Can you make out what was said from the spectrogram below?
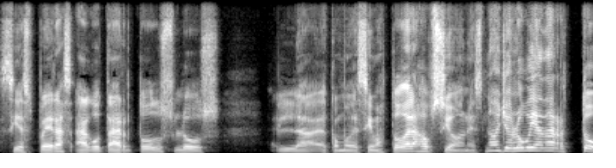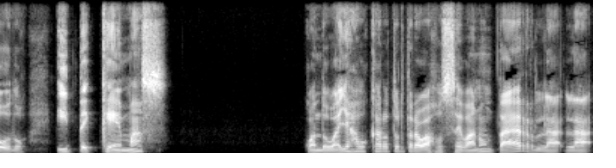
si esperas a agotar todos los, como decimos, todas las opciones, no, yo lo voy a dar todo y te quemas, cuando vayas a buscar otro trabajo se va a notar la, la,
